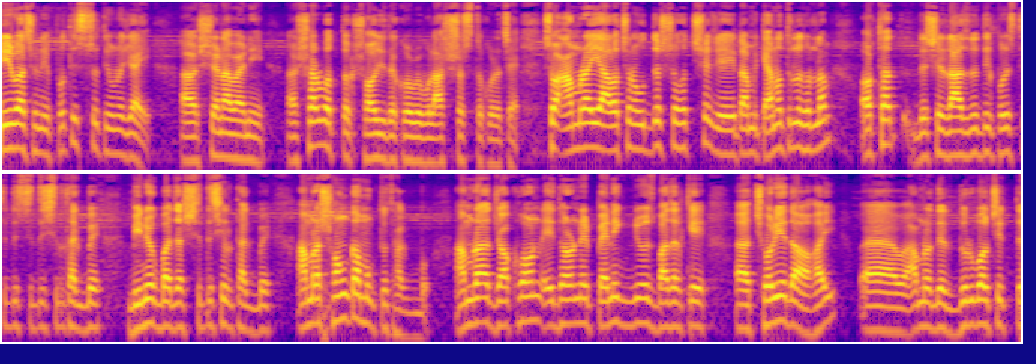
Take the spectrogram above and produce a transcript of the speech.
নির্বাচনী প্রতিশ্রুতি অনুযায়ী সেনাবাহিনী সর্বাত্মক সহযোগিতা করবে বলে আশ্বস্ত করেছে। সো আমরা এই আলোচনার উদ্দেশ্য হচ্ছে যে, এটা আমি কেন তুলে ধরলাম? অর্থাৎ দেশের রাজনৈতিক পরিস্থিতি স্থিতিশীল থাকবে, বিনিয়োগ বাজার স্থিতিশীল থাকবে, আমরা শঙ্কামুক্ত থাকব। আমরা যখন এই ধরনের প্যানিক নিউজ বাজারকে ছড়িয়ে দেওয়া হয় আমাদের দুর্বল চিত্তে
